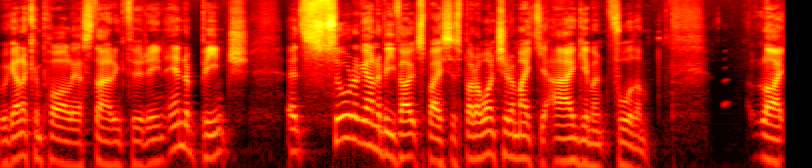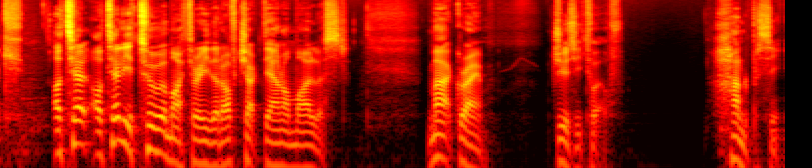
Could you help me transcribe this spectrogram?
We're going to compile our starting 13 and a bench. It's sort of going to be vote spaces, but I want you to make your argument for them. Like, I'll tell, I'll tell you two of my three that I've chucked down on my list Mark Graham, Jersey 12, 100%.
